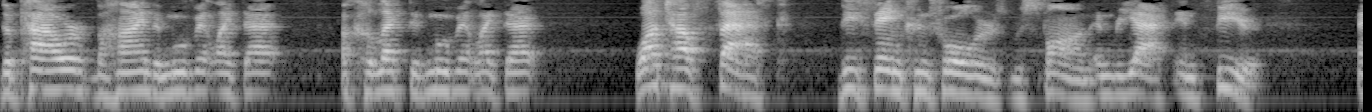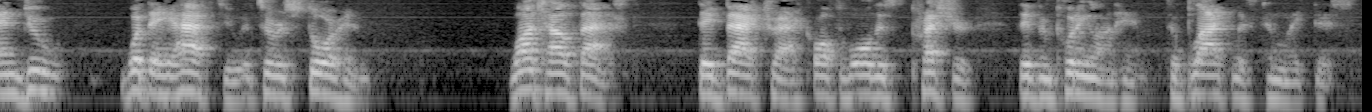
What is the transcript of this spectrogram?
the power behind a movement like that? a collective movement like that, watch how fast these same controllers respond and react in fear and do what they have to to restore him. Watch how fast they backtrack off of all this pressure they've been putting on him to blacklist him like this.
